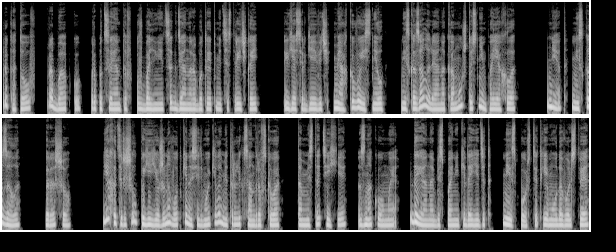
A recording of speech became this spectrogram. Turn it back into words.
Про котов, про бабку, про пациентов в больнице, где она работает медсестричкой. Илья Сергеевич мягко выяснил, не сказала ли она кому, что с ним поехала. Нет, не сказала. Хорошо. Ехать решил по ее же наводке на седьмой километр Александровского. Там места тихие, знакомые. Да и она без паники доедет, не испортит ему удовольствие.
